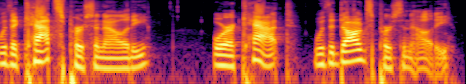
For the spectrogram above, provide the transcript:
with a cat's personality or a cat with a dog's personality?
